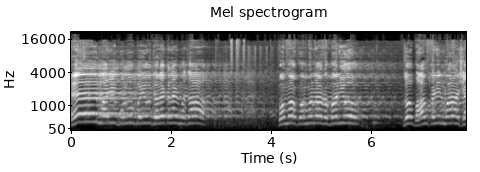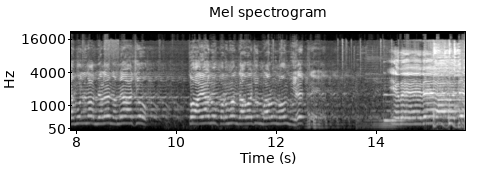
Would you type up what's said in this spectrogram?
હે, મારી ગુણું ભાઈઓ દરેકને મજા. ગોમો ગોમોના રબારીઓ, જો ભાવ કરીને મારા શ્યામુજના મેળે નમ્યા છો તો આયાનું પરમાન રાવાજુન મારું નામ વિહેત ને રે આવજે.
